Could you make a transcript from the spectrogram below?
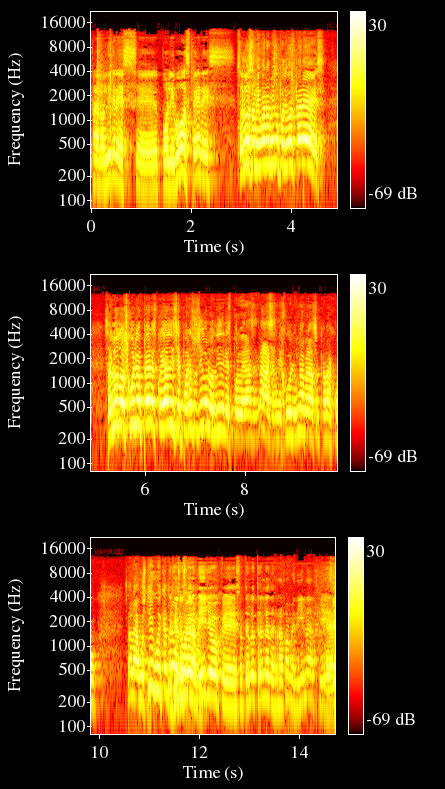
para los líderes eh, Polibos Pérez. Saludos a mi buen amigo Polibos Pérez. Saludos, Julio Pérez Collado dice, por eso sigo los líderes por veraces. Gracias, mi Julio. Un abrazo, carajo. Sale Agustín, güey, ¿qué tenemos Jesús? Jaramillo, que Sotelo trae la de Rafa Medina. fiel. Sí,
